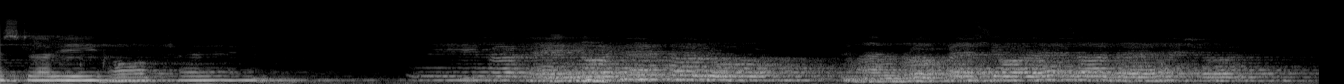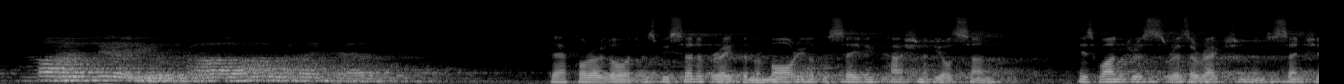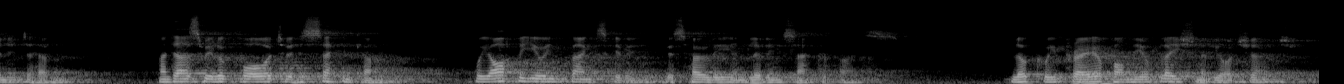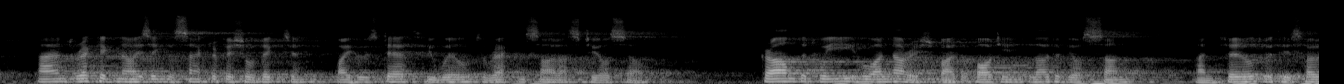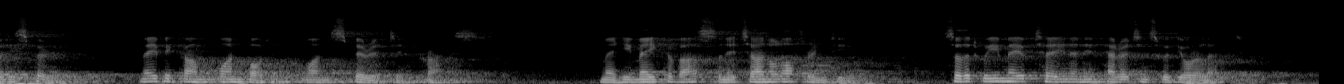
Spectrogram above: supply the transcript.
Mystery of faith. Therefore, O Lord, as we celebrate the memorial of the saving passion of your Son, his wondrous resurrection and ascension into heaven, and as we look forward to his second coming, we offer you in thanksgiving this holy and living sacrifice. Look, we pray, upon the oblation of your church, and recognizing the sacrificial victim by whose death you will to reconcile us to yourself. Grant that we, who are nourished by the body and blood of your Son and filled with his Holy Spirit, may become one body, one spirit in Christ. May he make of us an eternal offering to you, so that we may obtain an inheritance with your elect,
